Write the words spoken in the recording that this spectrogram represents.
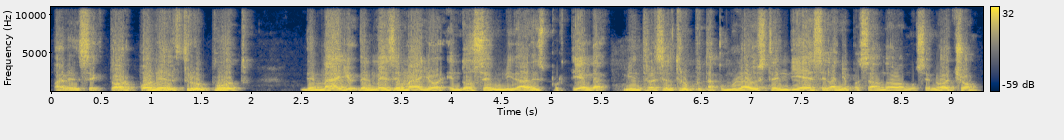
para el sector. Pone el throughput de mayo, del mes de mayo en 12 unidades por tienda, mientras el throughput acumulado está en 10, el año pasado andábamos en 8.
